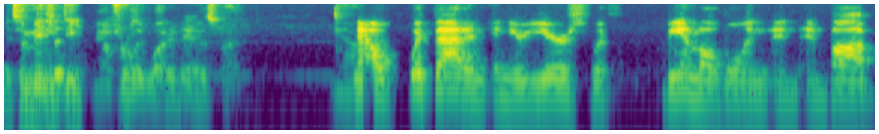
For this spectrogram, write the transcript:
It's a mini so, details really what it is but yeah. now with that and in, your years with being mobile and, and and bob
